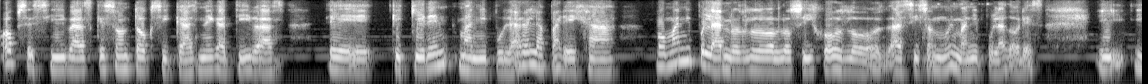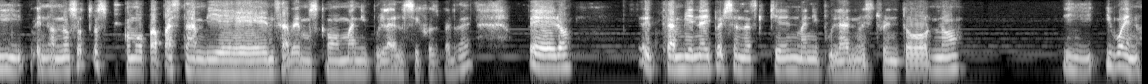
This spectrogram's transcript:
obsesivas, que son tóxicas, negativas, eh, que quieren manipular a la pareja, o manipularlos los, hijos, los, así son muy manipuladores. Y, bueno, nosotros como papás también sabemos cómo manipular a los hijos, ¿verdad? Pero eh, también hay personas que quieren manipular nuestro entorno. Y bueno,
